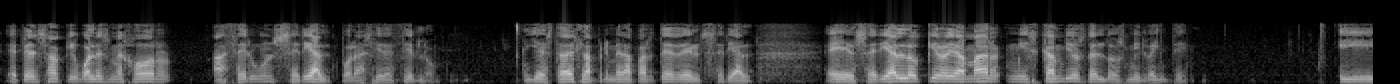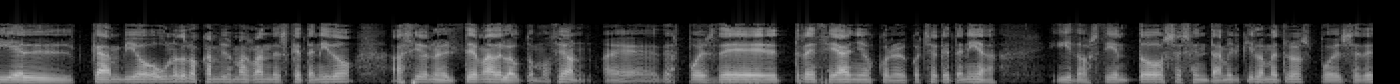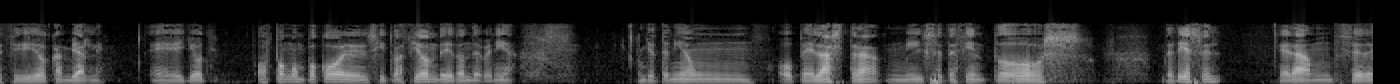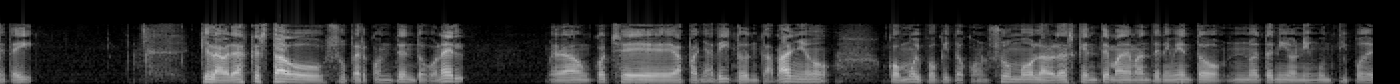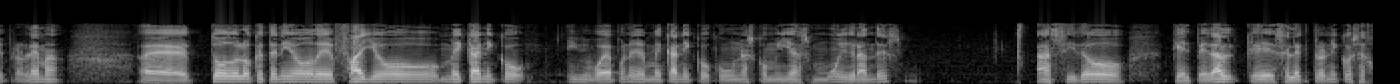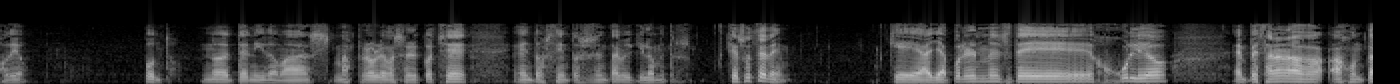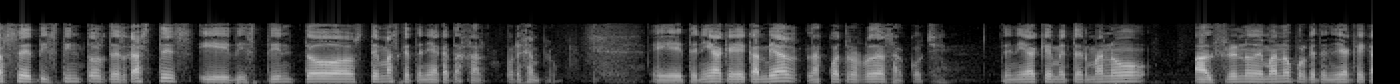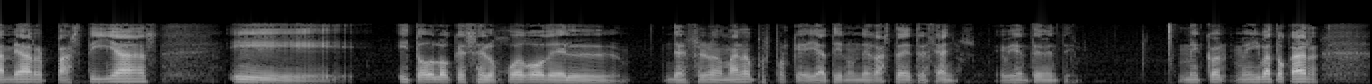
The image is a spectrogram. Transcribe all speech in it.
he pensado que igual es mejor hacer un serial, por así decirlo. Y esta es la primera parte del serial. El serial lo quiero llamar Mis cambios del 2020. Y el cambio, uno de los cambios más grandes que he tenido ha sido en el tema de la automoción. Eh, después de 13 años con el coche que tenía y 260.000 kilómetros, pues he decidido cambiarle. Eh, yo os pongo un poco en situación de dónde venía. Yo tenía un Opel Astra 1700 de diésel, era un CDTI, que la verdad es que he estado súper contento con él. Era un coche apañadito en tamaño, con muy poquito consumo. La verdad es que en tema de mantenimiento no he tenido ningún tipo de problema. Eh, todo lo que he tenido de fallo mecánico, y me voy a poner mecánico con unas comillas muy grandes, ha sido que el pedal, que es electrónico, se jodió. Punto. No he tenido más, más problemas en el coche en 260.000 kilómetros. ¿Qué sucede? Que allá por el mes de julio empezaron a, juntarse distintos desgastes y distintos temas que tenía que atajar. Por ejemplo, eh, tenía que cambiar las cuatro ruedas al coche. Tenía que meter mano al freno de mano porque tenía que cambiar pastillas y, y todo lo que es el juego del, del freno de mano, pues porque ya tiene un desgaste de 13 años, evidentemente. Me, me iba a tocar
